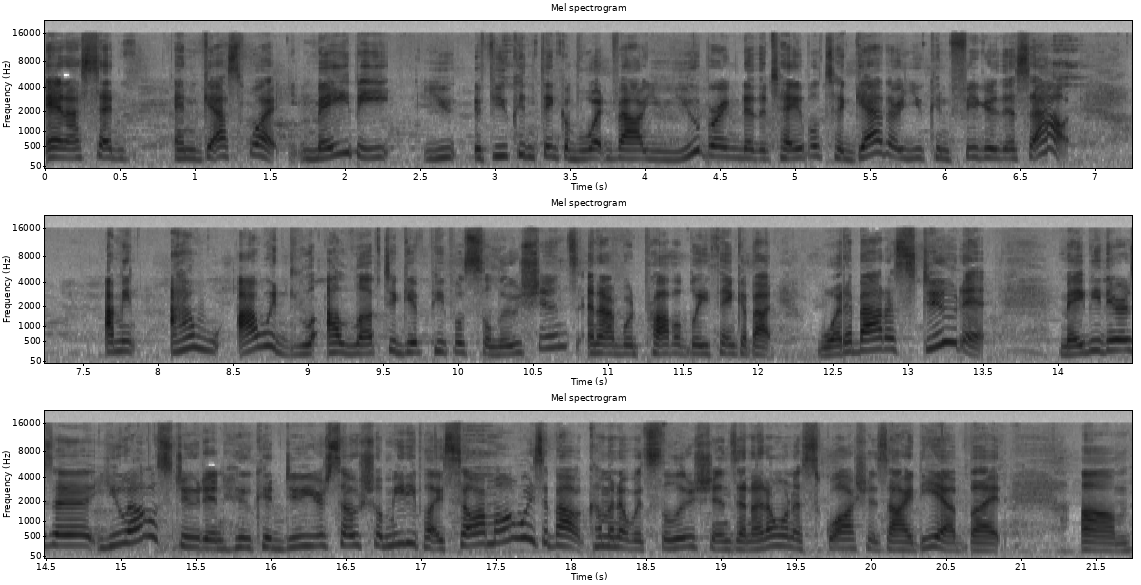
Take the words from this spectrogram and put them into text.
And I said, and guess what? Maybe you if you can think of what value you bring to the table together, you can figure this out. I mean, I, I would I love to give people solutions, and I would probably think about what about a student? Maybe there's a UL student who could do your social media place. So I'm always about coming up with solutions, and I don't want to squash his idea, but um,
